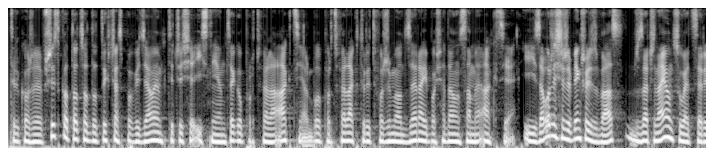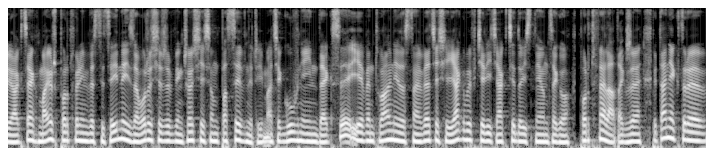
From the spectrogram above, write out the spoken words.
Tylko, że wszystko to, co dotychczas powiedziałem, tyczy się istniejącego portfela akcji albo portfela, który tworzymy od zera i posiada on same akcje. I założę się, że większość z Was, zaczynając słuchać serii o akcjach, ma już portfel inwestycyjny i założę się, że w większości są pasywny, czyli macie głównie indeksy i ewentualnie zastanawiacie się, jakby wcielić akcje do istniejącego portfela. Także pytanie, które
